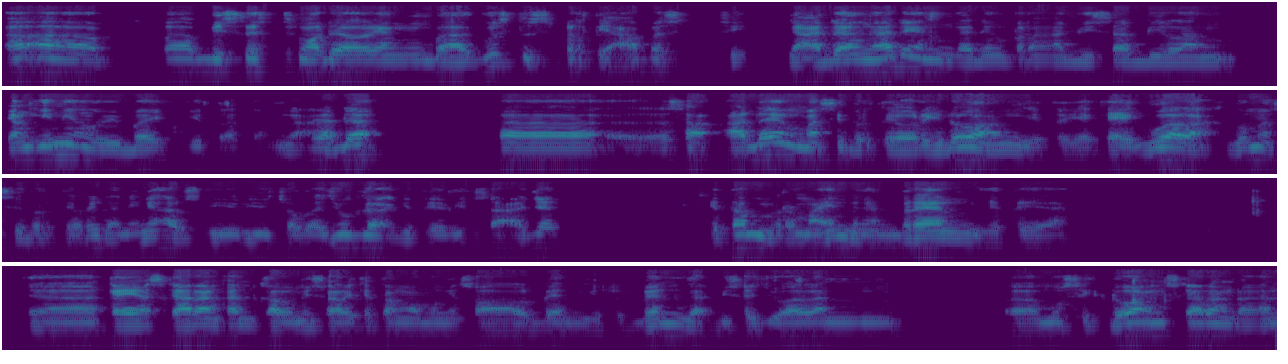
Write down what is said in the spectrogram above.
eh, eh, bisnis model yang bagus tuh seperti apa sih? Nggak ada nggak ada yang nggak ada yang pernah bisa bilang yang ini yang lebih baik gitu atau nggak Ya. ada sa- ada yang masih berteori doang gitu ya. Kayak gue lah gue masih berteori dan ini harus di- dicoba juga gitu ya. Bisa aja kita bermain dengan brand gitu ya. Ya kayak sekarang kan kalau misalnya kita ngomongin soal band gitu band nggak bisa jualan eh, musik doang sekarang kan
